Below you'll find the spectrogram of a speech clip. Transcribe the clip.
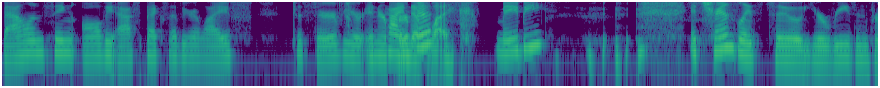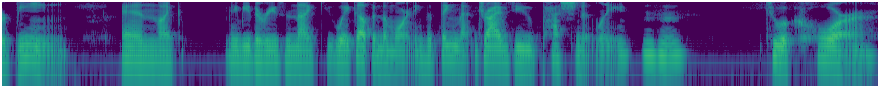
balancing all the aspects of your life to serve your inner Kind of purpose. like. maybe. it translates to your reason for being and like maybe the reason like you wake up in the morning, the thing that drives you passionately Mm-hmm. to a core,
